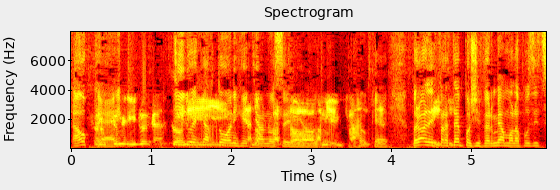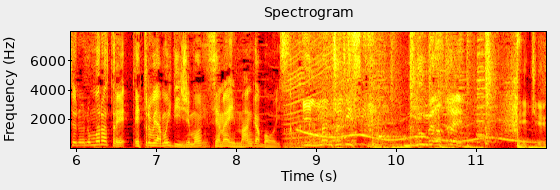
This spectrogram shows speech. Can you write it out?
Ah, ok. Sono più o meno i due cartoni, I due cartoni che ti hanno fatto segnato. la mia infanzia. Ok. Però nel Sì, frattempo ci fermiamo alla posizione numero 3 e troviamo i Digimon insieme ai Manga Boys. Il Mangiadischi numero 3. Digi,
